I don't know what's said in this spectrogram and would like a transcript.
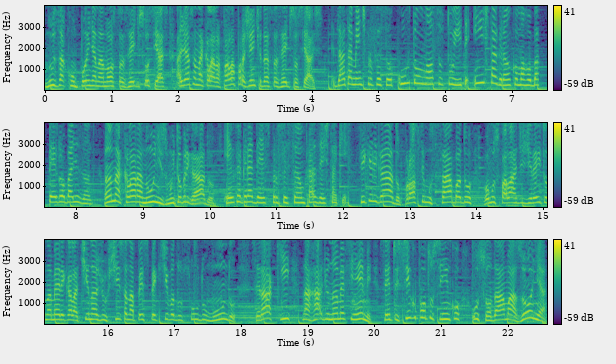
nos acompanha nas nossas redes sociais. Aliás, Ana Clara, fala pra gente dessas redes sociais. Exatamente, professor. Curtam o nosso Twitter e Instagram como arroba pglobalizando. Ana Clara Nunes, muito obrigado. Eu que agradeço, professor. É um prazer estar aqui. Fique ligado. Próximo sábado vamos falar de direito na América Latina, justiça na perspectiva do sul do mundo. Será aqui na Rádio Nama FM. 105.5, o som da Amazônia.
